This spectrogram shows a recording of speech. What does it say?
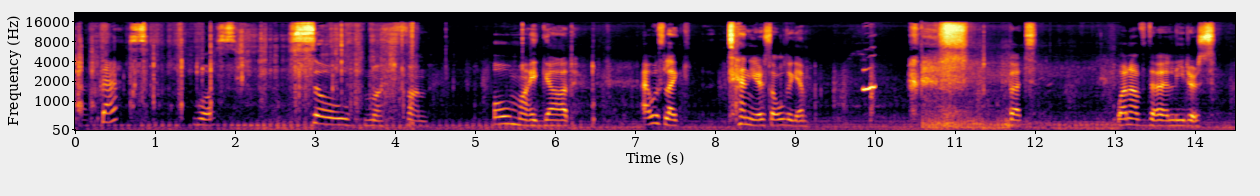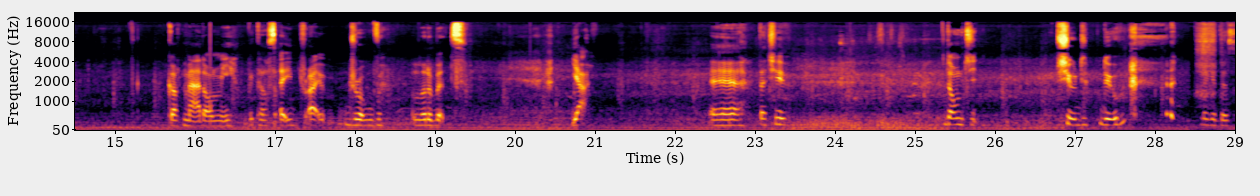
But that was so much fun. Oh my god. I was like 10 years old again. but one of the leaders got mad on me because I drive drove a little bit uh, that you don't should do. look at this.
